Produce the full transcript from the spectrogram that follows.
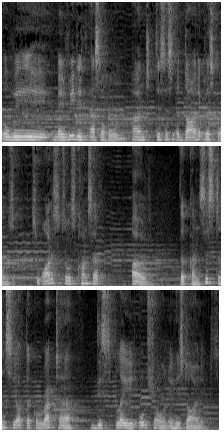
we may read it as a whole, and this is a direct response to Aristotle's concept of the consistency of the character displayed or shown in his dialects.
